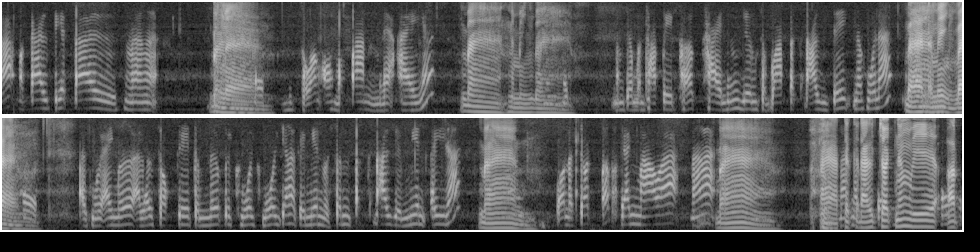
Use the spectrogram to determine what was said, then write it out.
ដាក់មកកៅទៀតទៅហ្នឹងបាទត្រង់អស់មកប៉ាន់ម្នាក់ឯងណាបាទណាមីងបាទនឹងចាំមិនថាពេលព្រឹកខែនឹងយើងសវត្តទឹកក្តៅបន្តិចនៅមួយណាបាទណាមីងបាទឲ្យក្មួយឯងមើលឥឡូវស្រុកគេទំនើបដូចក្មួយក្មួយអញ្ចឹងគេមានម៉ាស៊ីនទឹកក្តៅគេមានអីណាបាទបងតែចុចបឹបចាញ់មកណាបាទ តែទឹកក្តៅចុចហ្នឹងវាអត់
